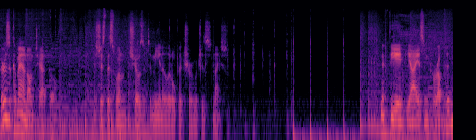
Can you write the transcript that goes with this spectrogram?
There's a command on chat though. It's just this one shows it to me in a little picture, which is nice. If the API isn't corrupted.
